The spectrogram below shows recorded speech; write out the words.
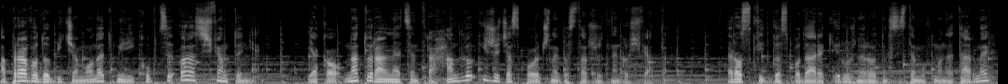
a prawo do bicia monet mieli kupcy oraz świątynie, jako naturalne centra handlu i życia społecznego starożytnego świata. Rozkwit gospodarek i różnorodnych systemów monetarnych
